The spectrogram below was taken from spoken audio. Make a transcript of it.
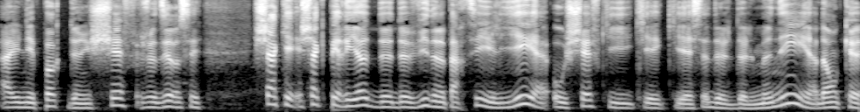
à une époque d'un chef. Je veux dire, c'est chaque, chaque période de, vie d'un parti est liée au chef qui, qui, qui essaie de, de, le mener. Donc, euh,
